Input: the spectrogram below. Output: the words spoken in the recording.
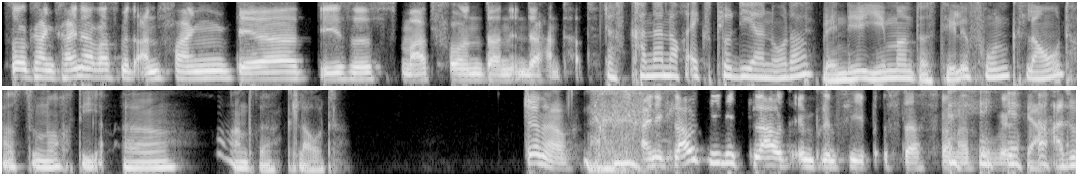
So kann keiner was mit anfangen, der dieses Smartphone dann in der Hand hat. Das kann dann auch explodieren, oder? Wenn dir jemand das Telefon klaut, hast du noch die äh, andere Cloud. Genau. Eine Cloud, die nicht Cloud im Prinzip ist das, wenn man so will. ja, also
